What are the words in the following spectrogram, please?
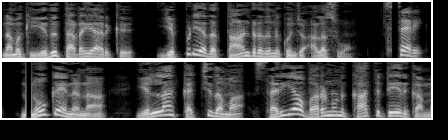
நமக்கு எது தடையா இருக்கு எப்படி அதை தாண்டறதுன்னு கொஞ்சம் அலசுவோம். சரி. நோக்கம் என்னன்னா எல்லாம் கச்சிதமா சரியா வரணும்னு காத்துட்டே இருக்காம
